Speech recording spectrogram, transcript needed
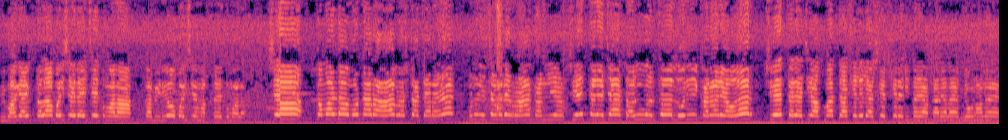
विभागीय आयुक्ताला पैसे द्यायचे तुम्हाला का बीडीओ पैसे मागताय तुम्हाला? कमांड मोडणारा हा भ्रष्टाचार आहे. म्हणून याच्यामध्ये राख आणली शेतकऱ्याच्या टाळूवरचं लोणी खाणारे आत्महत्या केलेल्या शेतकऱ्याची तर या कार्यालयात घेऊन आलोय.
